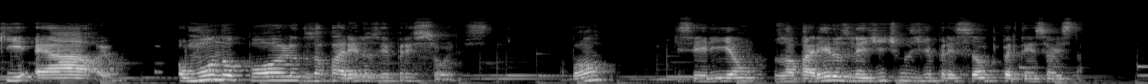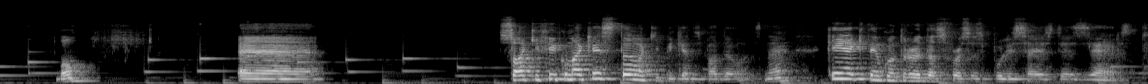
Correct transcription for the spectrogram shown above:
que é a, o monopólio dos aparelhos repressores, tá bom? Que seriam os aparelhos legítimos de repressão que pertencem ao Estado. Tá bom? É... Só que fica uma questão aqui, pequenos padrões, né? Quem é que tem o controle das forças policiais do Exército?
